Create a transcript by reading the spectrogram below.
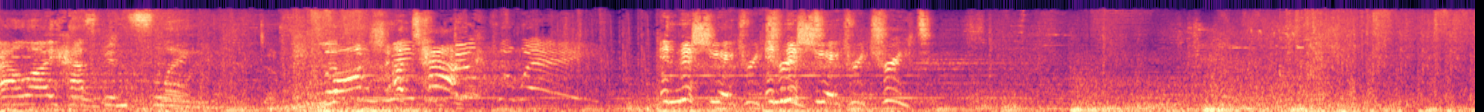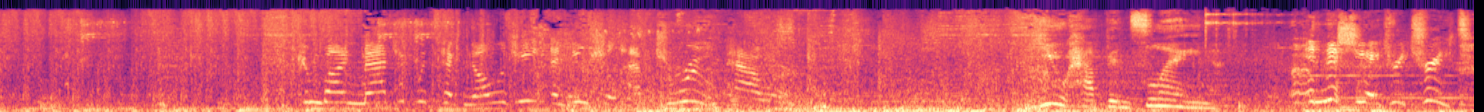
ally has been slain. Launch attack! Initiate retreat! Initiate retreat! Combine magic with technology, and you shall have true power. You have been slain. Initiate retreat!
